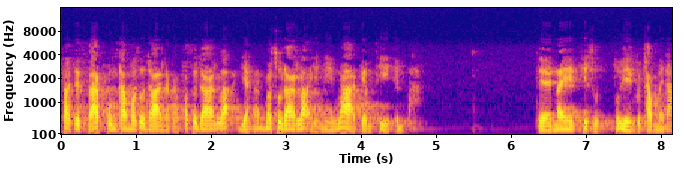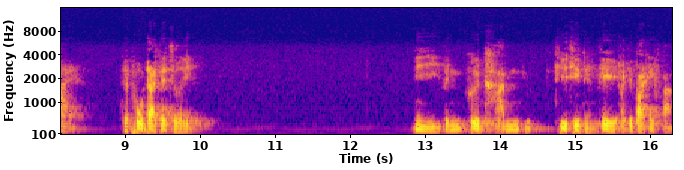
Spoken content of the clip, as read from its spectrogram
ถ้าศึกษาภูมิธรรมพระโสดานะครับพระโสดาละอย่างนั้นพระโสดาละอย่างนี้ว่าเต็มที่เต็มปากแต่ในที่สุดตัวเองก็ทำไม่ได้ แต่พูดได้เฉยๆนี่เป็นพื้นฐานที่ที่หนึ่งที่อธิบายให้ฟัง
